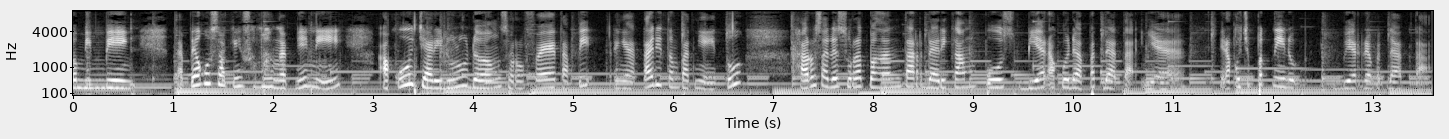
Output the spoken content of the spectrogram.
pembimbing. Tapi aku saking semangatnya nih aku cari dulu dong survei. Tapi ternyata di tempatnya itu harus ada surat pengantar dari kampus biar aku dapat datanya. Biar aku cepet nih biar dapat data.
